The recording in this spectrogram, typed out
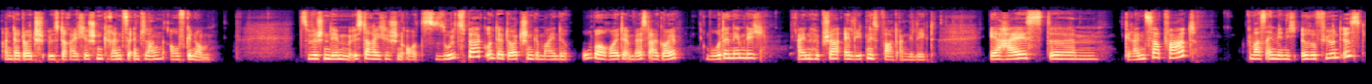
an der deutsch-österreichischen Grenze entlang aufgenommen. Zwischen dem österreichischen Ort Sulzberg und der deutschen Gemeinde Oberreute im Westallgäu wurde nämlich ein hübscher Erlebnispfad angelegt. Er heißt ähm, Grenzerpfad was ein wenig irreführend ist,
